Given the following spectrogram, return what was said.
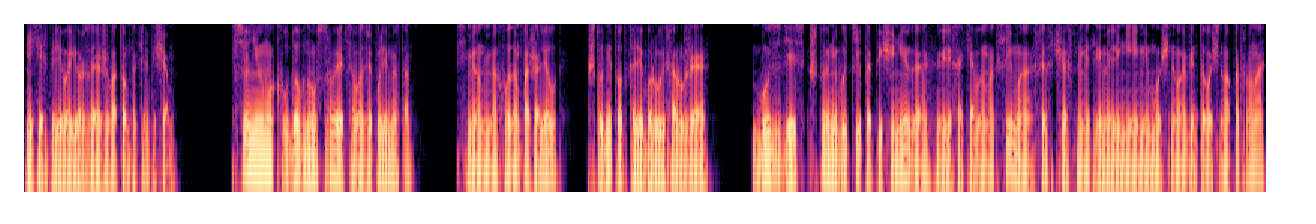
нетерпеливо ерзая животом по кирпичам. Все не мог удобно устроиться возле пулемета. Семен мимоходом пожалел, что не тот калибр их оружия. Будь здесь что-нибудь типа печенега или хотя бы Максима с их честными тремя линиями мощного винтовочного патрона,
